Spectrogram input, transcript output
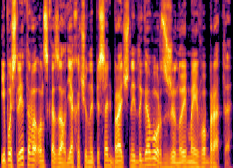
И после этого он сказал, я хочу написать брачный договор с женой моего брата.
